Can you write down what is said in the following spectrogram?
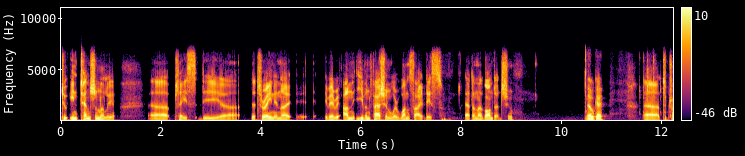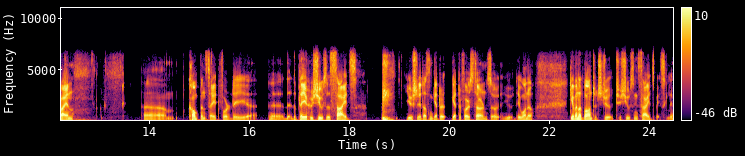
to intentionally uh, place the uh, the terrain in a, a very uneven fashion where one side is at an advantage Okay. uh, to try and um, compensate for the, uh, the the player who chooses sides usually doesn't get a, get the first turn so you, they want to give an advantage to, to choosing sides basically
